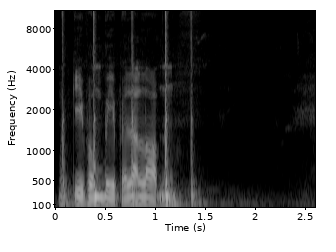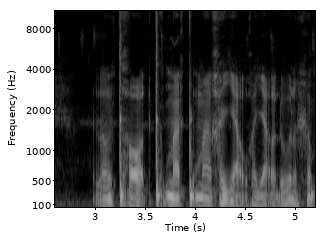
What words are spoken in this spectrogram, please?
เมื่อกี้ผมบีบไปแล้วรอบหนึ่งลองถอดมามาเขย่าเขย่าดูนะครับ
